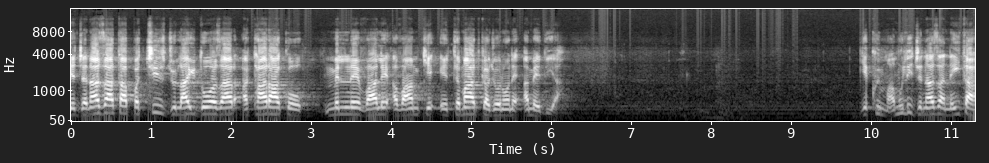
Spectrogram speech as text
यह जनाजा था 25 जुलाई 2018 को मिलने वाले अवाम के एतमाद का जो उन्होंने हमें दिया। ये कोई मामूली जनाजा नहीं था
